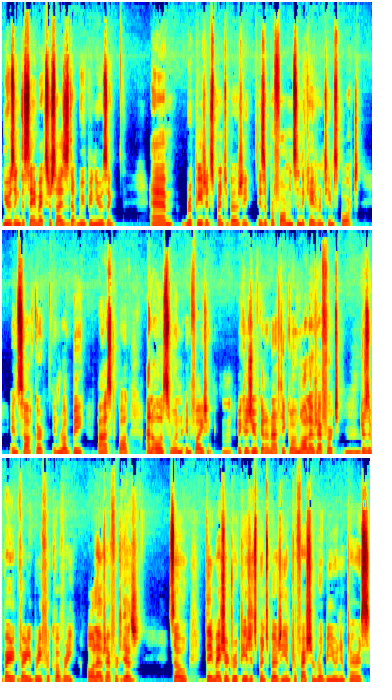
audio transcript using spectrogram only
using the same exercises that we've been using. Um, repeated sprint ability is a performance indicator in team sport, in soccer, in rugby, basketball, and also in, in fighting. Because you've got an athlete going all out effort, there's a very, very brief recovery, all out effort again. yes, So they measured repeated sprint ability in professional rugby union players,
